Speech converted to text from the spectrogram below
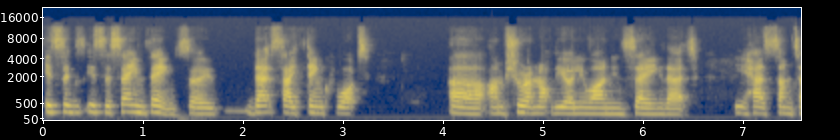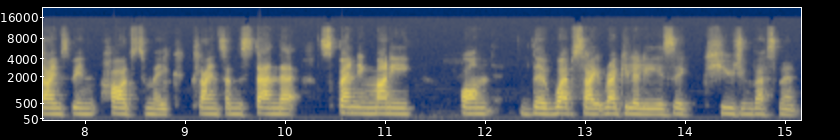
It's it's the same thing. So that's i think what uh, i'm sure i'm not the only one in saying that it has sometimes been hard to make clients understand that spending money on the website regularly is a huge investment.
